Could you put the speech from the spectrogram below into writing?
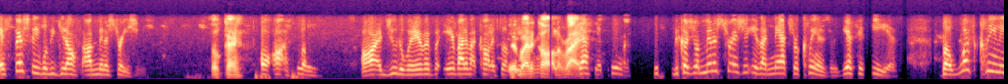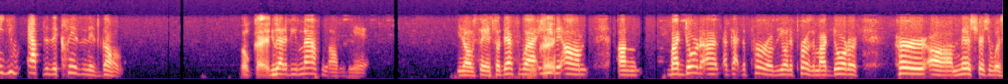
especially when we get off our menstruation Okay. or our flow or our judo, whatever. But everybody might call it something. Everybody different. call it right. That's the point. Because your menstruation is a natural cleanser. Yes, it is. But what's cleaning you after the cleansing is gone? Okay. You got to be mindful of that. You know what I'm saying? So that's why Okay. even um um my daughter I, I got the pearls, the yoni pearls. And my daughter, her um, menstruation was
